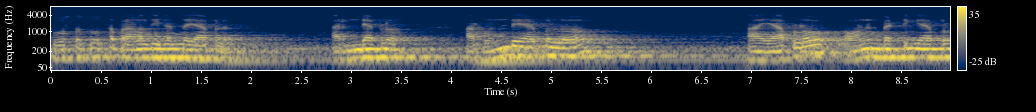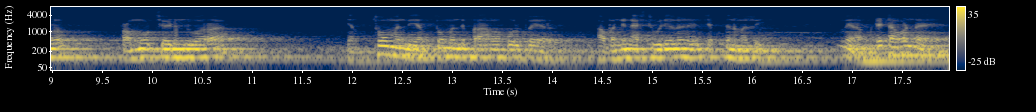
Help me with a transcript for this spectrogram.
చూస్తా చూస్తా ప్రాణాలు తీసేస్తాయి యాప్లు. ఆ రెండు యాప్లో ఆ రెండు యాప్ల్లో ఆ యాప్లో ఆన్లైన్ బెట్టింగ్ యాప్లో ప్రమోట్ చేయడం ద్వారా ఎంతోమంది ఎంతోమంది ప్రాణాలు కోల్పోయారు. అవన్నీ నెక్స్ట్ వీడియోలో నేను చెప్తాను మళ్ళీ. మీరు అప్డేట్ అవ్వండి.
